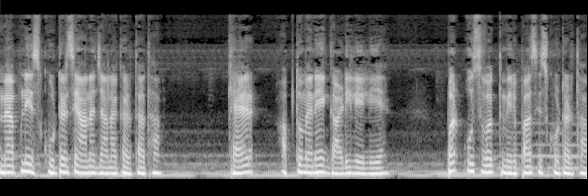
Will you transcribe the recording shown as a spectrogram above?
मैं अपने स्कूटर से आना जाना करता था। खैर, अब तो मैंने एक गाड़ी ले ली है, पर उस वक्त मेरे पास स्कूटर था।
